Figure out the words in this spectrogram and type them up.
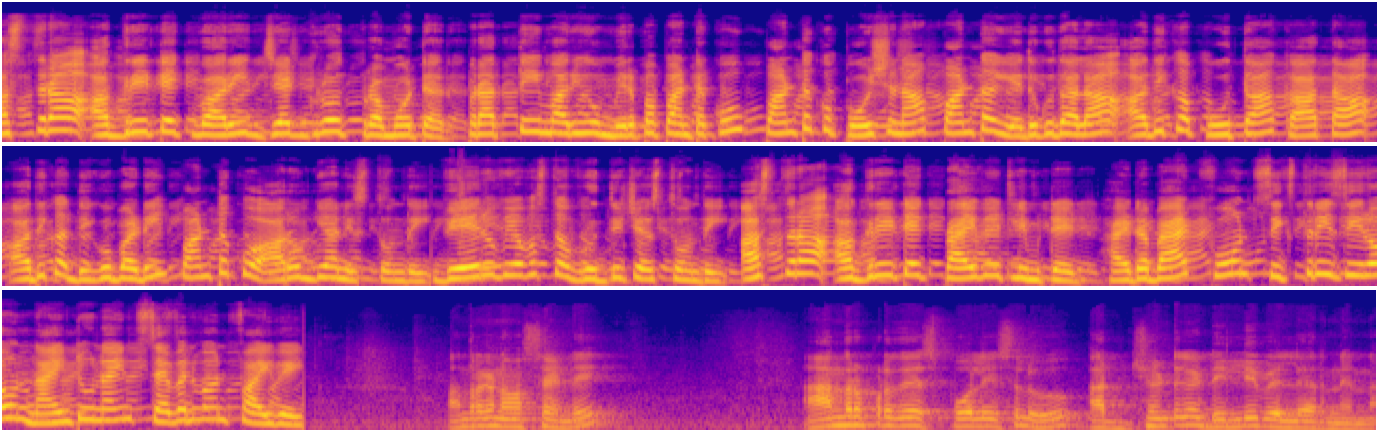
అస్త్రా అగ్రిటెక్ వారి జెట్ గ్రోత్ ప్రమోటర్ ప్రత్తి మరియు మిరప పంటకు పంటకు పోషణ పంట ఎదుగుదల అధిక పూత కాత అధిక దిగుబడి పంటకు ఆరోగ్యాన్నిస్తుంది వేరు వ్యవస్థ వృద్ధి చేస్తుంది. Astra Agritech private limited Hyderabad phone six three zero nine two nine seven one five eight. అందరికీ నమస్తే అండి. ఆంధ్రప్రదేశ్ పోలీసులు అర్జెంటుగా ఢిల్లీ వెళ్ళారు నిన్న.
